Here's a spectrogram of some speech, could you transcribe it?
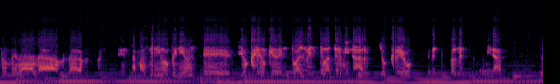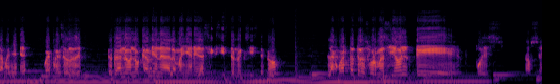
no, me da la, la, más mínima opinión. Eh, yo creo que eventualmente va a terminar. Yo creo que eventualmente va a terminar la mañanera. Bueno, eso no, o sea, no, no cambia nada la mañanera si existe o no existe, ¿no? La cuarta transformación, eh, pues, no sé,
